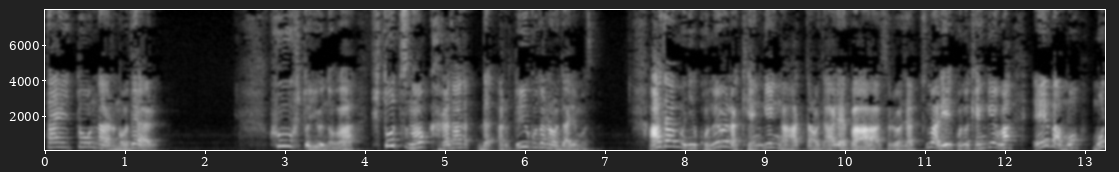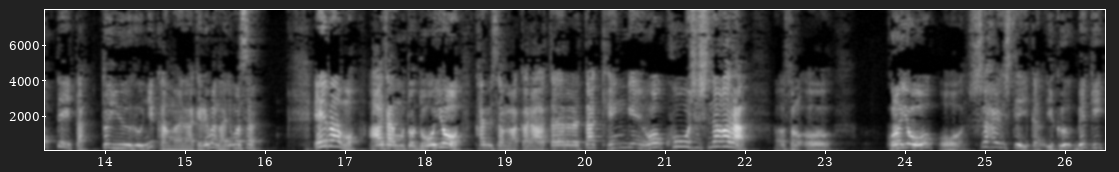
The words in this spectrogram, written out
体となるのである。夫婦というのは一つの体であるということなのであります。アダムにこのような権限があったのであれば、それはじゃあ、つまりこの権限はエヴァも持っていたというふうに考えなければなりません。エヴァもアダムと同様、神様から与えられた権限を行使しながら、その、この世を支配していくべき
